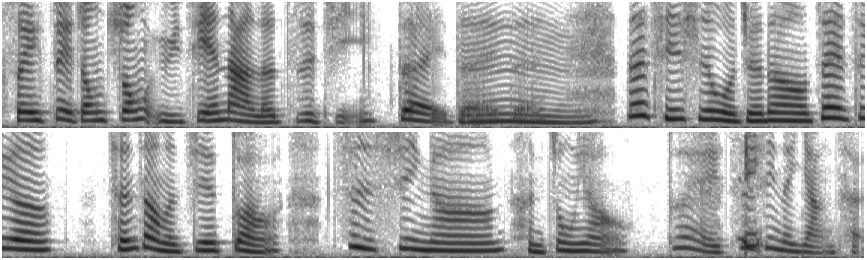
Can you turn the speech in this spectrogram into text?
所以最终终于接纳了自己。对对对，嗯、那其实我觉得在这个成长的阶段，自信啊很重要。对，自信的养成，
